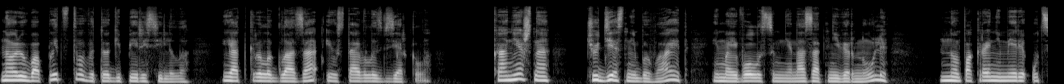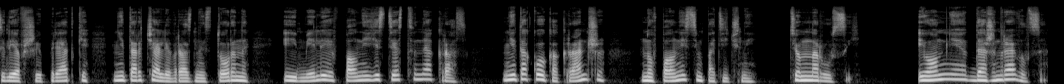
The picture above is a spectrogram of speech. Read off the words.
Но любопытство в итоге пересилило. Я открыла глаза и уставилась в зеркало. Конечно, чудес не бывает, и мои волосы мне назад не вернули, но, по крайней мере, уцелевшие прядки не торчали в разные стороны и имели вполне естественный окрас. Не такой, как раньше, но вполне симпатичный, темно-русый. И он мне даже нравился.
